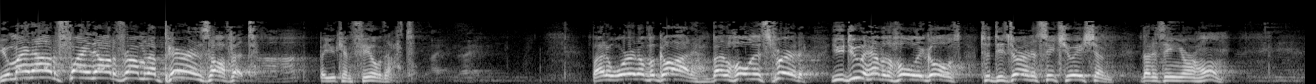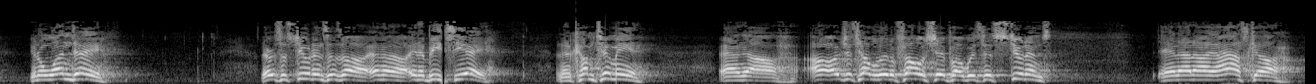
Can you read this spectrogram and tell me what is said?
You might not find out from the appearance of it, but you can feel that. By the word of God, by the Holy Spirit, you do have the Holy Ghost to discern the situation that is in your home. You know, one day, there was a student in a, in a BCA, and they come to me, and uh, I'll just have a little fellowship uh, with the students, and then I ask, uh,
